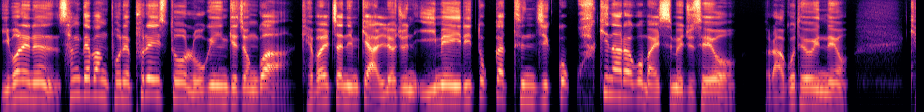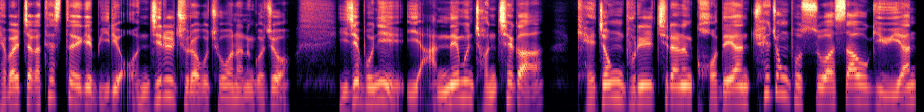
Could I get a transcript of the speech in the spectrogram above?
이번에는 상대방 폰의 플레이스토어 로그인 계정과 개발자님께 알려준 이메일이 똑같은지 꼭 확인하라고 말씀해 주세요. 라고 되어 있네요. 개발자가 테스터에게 미리 언지를 주라고 조언하는 거죠. 이제 보니 이 안내문 전체가 계정 불일치라는 거대한 최종 보스와 싸우기 위한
